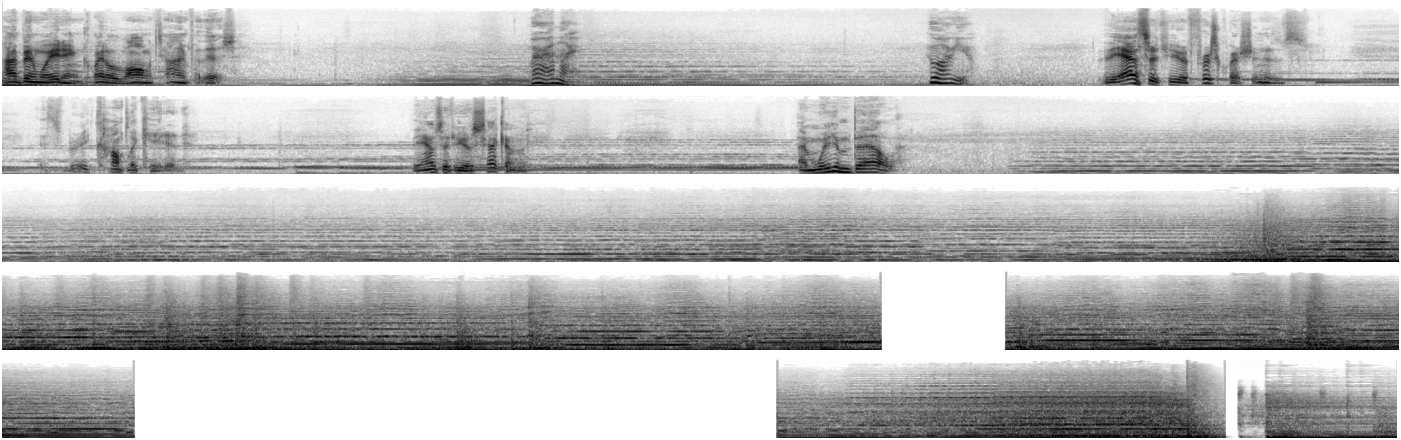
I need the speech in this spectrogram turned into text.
I've been waiting quite a long time for this. Where am I? Who are you? The answer to your first question is it's very complicated. The answer to your second, I'm William Bell.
